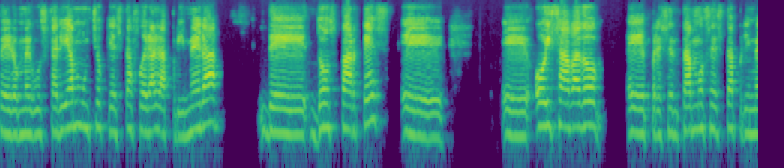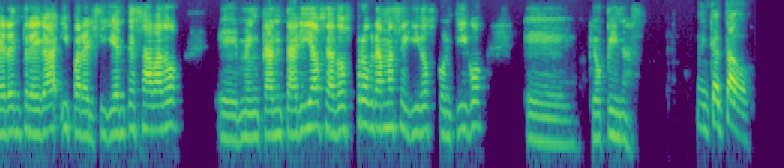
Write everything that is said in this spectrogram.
pero me gustaría mucho que esta fuera la primera de dos partes. Eh, eh, hoy sábado presentamos esta primera entrega y para el siguiente sábado eh, me encantaría, o sea, dos programas seguidos contigo. Eh, ¿qué opinas? Encantado.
